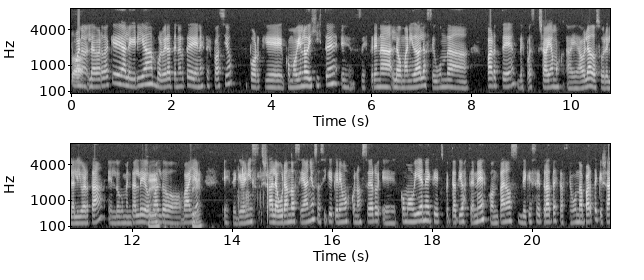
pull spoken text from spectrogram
Bueno, la verdad que alegría volver a tenerte en este espacio, porque como bien lo dijiste, eh, se estrena La Humanidad, la segunda parte. Después ya habíamos eh, hablado sobre La Libertad, el documental de Osvaldo Valle. Este, que venís ya laburando hace años, así que queremos conocer eh, cómo viene, qué expectativas tenés, contanos de qué se trata esta segunda parte, que ya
